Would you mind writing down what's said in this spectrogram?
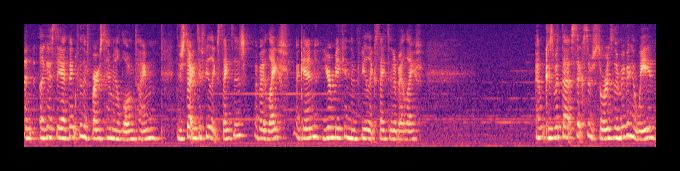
And like i say i think for the first time in a long time they're starting to feel excited about life again. You're making them feel excited about life. And because with that six of swords they're moving away.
